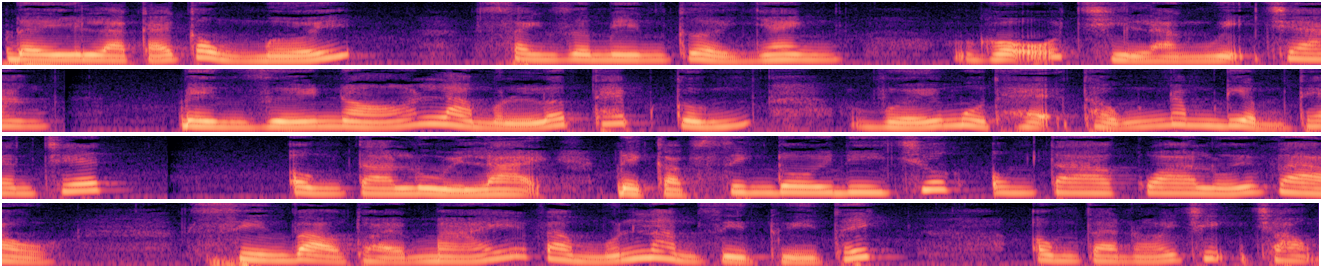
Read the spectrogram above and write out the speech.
Đây là cái cổng mới. Saint Germain cười nhanh. Gỗ chỉ là ngụy trang. Bên dưới nó là một lớp thép cứng với một hệ thống 5 điểm then chết. Ông ta lùi lại để cặp sinh đôi đi trước ông ta qua lối vào. Xin vào thoải mái và muốn làm gì thúy thích. Ông ta nói trịnh trọng.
